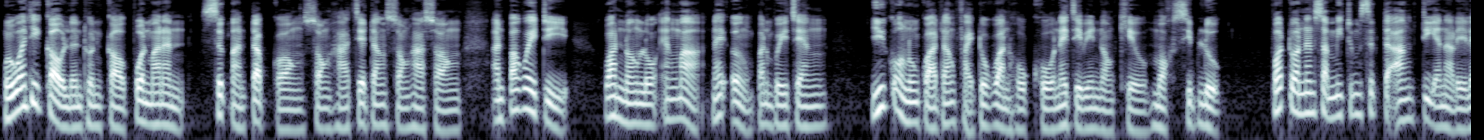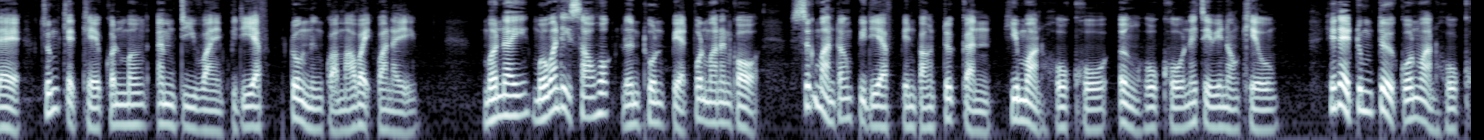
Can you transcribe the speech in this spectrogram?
เมื่อวันที่เก่าเลือนทนเก่าป่วนมานั้นซึกมันตับกองสองหาเจ็ดดังสองหาสองอันปักไว้ดีว่านน้องลงแองมาในเอิ่งปันบวยแจงยี้กองลงกว่าดังฝ่ายตกวันหกโคในเจวินนองเขียวหมอกสิบลูกเพราะตอนนั้นสามีจุมซึกตะอังตีอนาเรแลจุมเกตเขวคนเมือง MDY PDF ตรงหนึ่งกว่ามาไว้ว่าใน เมื่อในเมื่อวันที่26เดือนธันวาคมเปียดป้นมานั้นก็ซึกมันต้อง PDF เป็นปังตึกกันฮิมอนโฮโคเอิงโฮโคในเจวีนองเคียวเฮ็ดให้ตุ้มตื้อโกนวันโฮโค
